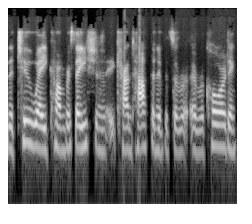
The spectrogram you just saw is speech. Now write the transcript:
the two-way conversation it can't happen if it's a, a recording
